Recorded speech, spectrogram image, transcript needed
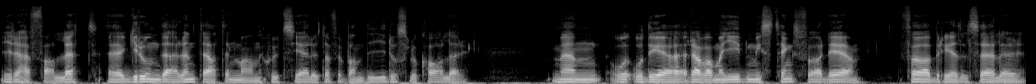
i det här fallet. Eh, grundärendet är att en man skjuts ihjäl utanför Bandidos lokaler. Men, och, och det Rawa Majid misstänks för det är förberedelse eller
